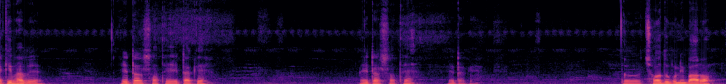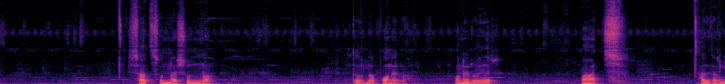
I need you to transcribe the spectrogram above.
একইভাবে এটার সাথে এটাকে, এটার সাথে এটাকে। তো ছ দুগুনি বারো, সাত শূন্য শূন্য, তো হলো পনেরো। পনেরো এর পাঁচ, হাতে থাকল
